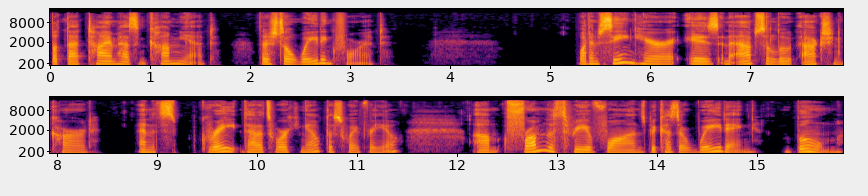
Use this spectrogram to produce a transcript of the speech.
But that time hasn't come yet. They're still waiting for it. What I'm seeing here is an absolute action card, and it's great that it's working out this way for you um, from the Three of Wands because they're waiting. Boom.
